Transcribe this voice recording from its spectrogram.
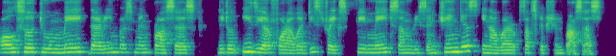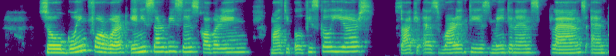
also to make the reimbursement process little easier for our districts, we made some recent changes in our subscription process. So going forward, any services covering multiple fiscal years, such as warranties, maintenance, plans, and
